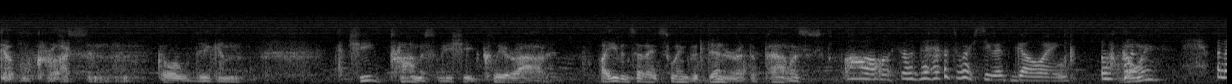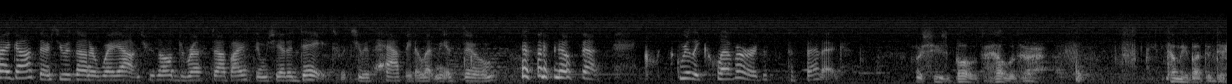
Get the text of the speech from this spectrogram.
double crossing, gold digging. She promised me she'd clear out. I even said I'd swing for dinner at the palace. Oh, so that's where she was going. Going? When I got there, she was on her way out, and she was all dressed up. I assumed she had a date, which she was happy to let me assume. I don't know if that's really clever or just pathetic. Well, she's both. The hell with her. Tell me about the date.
